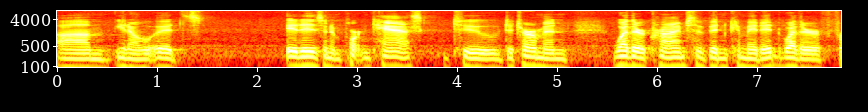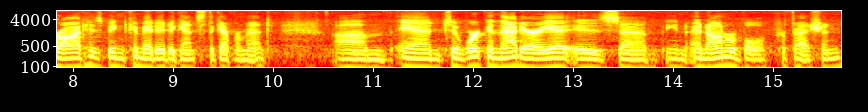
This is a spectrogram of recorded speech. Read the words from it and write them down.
um, you know, it's it is an important task to determine whether crimes have been committed, whether fraud has been committed against the government. Um, and to work in that area is uh, an honorable profession.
